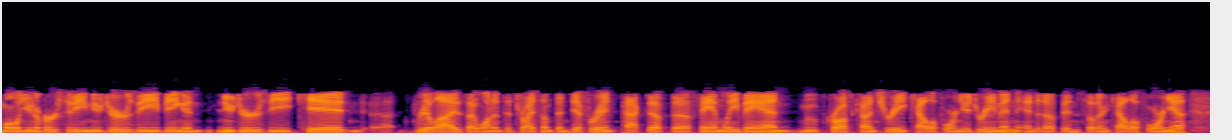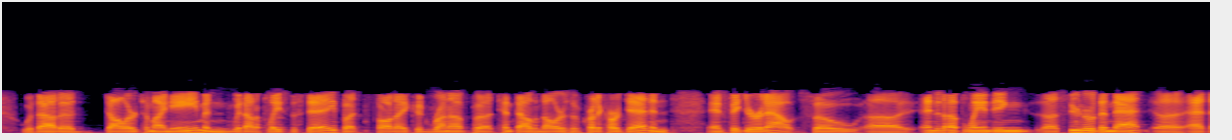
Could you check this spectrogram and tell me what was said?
small university, in New Jersey, being a New Jersey kid, uh, realized I wanted to try something different, packed up the family van, moved cross country, California dreaming, ended up in Southern California without a dollar to my name and without a place to stay, but thought I could run up uh, ten thousand dollars of credit card debt and and figure it out. So uh, ended up landing uh, sooner than that uh, at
